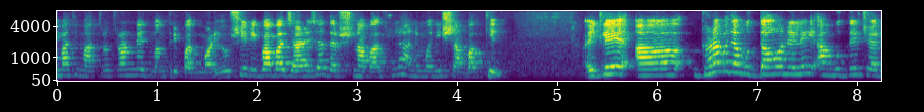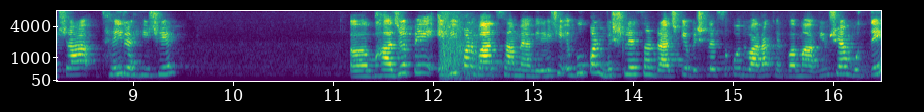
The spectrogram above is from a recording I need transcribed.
એમાંથી માત્ર ત્રણને જ મંત્રી પદ મળ્યું છે. રીબાબા જાડેજા, દર્શના વાઘેલા અને મનીષા વકીલ. એટલે ઘણા બધા મુદ્દાઓને લઈ આ મુદ્દે ચર્ચા થઈ રહી છે. ભાજપે એવી પણ વાત સામે આવી રહી છે, એવું પણ વિશ્લેષણ, રાજકીય વિશ્લેષકો દ્વારા કરવામાં આવ્યું છે. આ મુદ્દે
